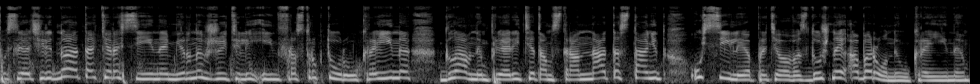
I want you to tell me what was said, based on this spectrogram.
после очередной атаки России на мирных жителей и инфраструктуру Украины главным приоритетом стран НАТО станет усилие противовоздушной обороны Украины.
